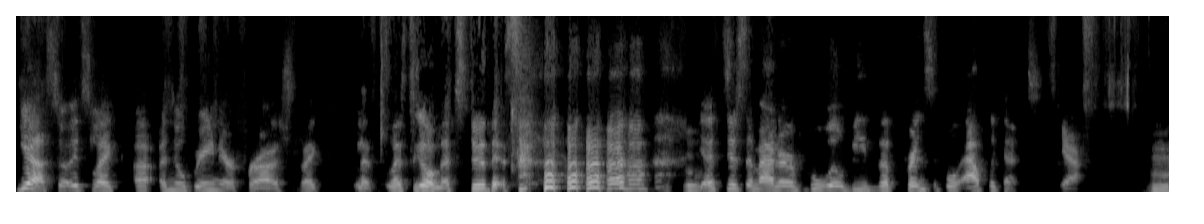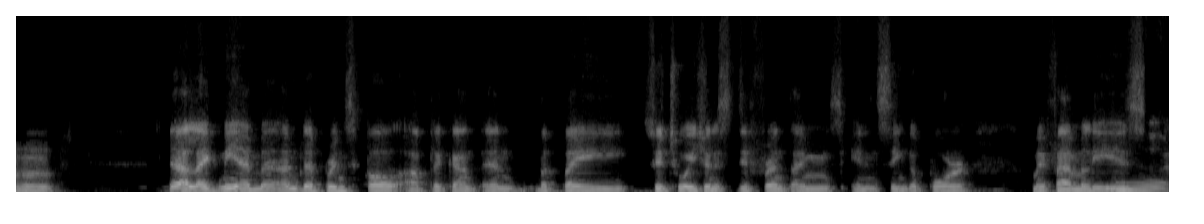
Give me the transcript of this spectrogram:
yeah so it's like a, a no-brainer for us. Like let's let's go let's do this. Yeah, it's just a matter of who will be the principal applicant yeah. Mm-hmm. yeah like me I'm, I'm the principal applicant and but my situation is different. I'm in singapore. My family is mm.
